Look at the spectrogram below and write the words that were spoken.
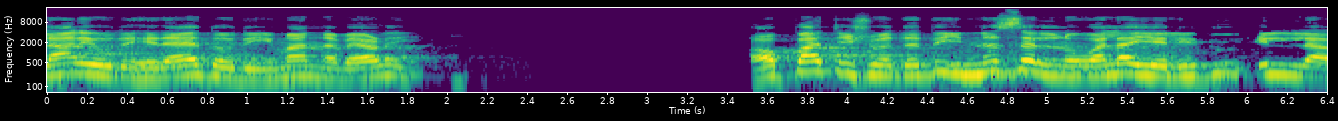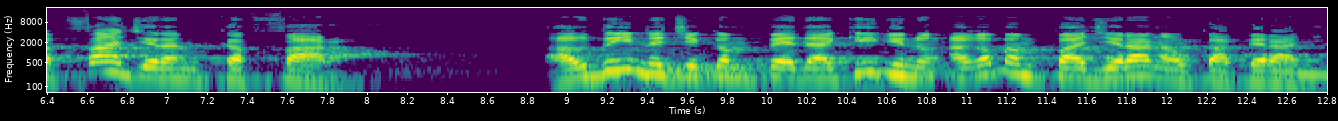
لارې او د هدایت او د ایمان نه ویړی او پاتې شو د دې نسل نو ولا یلدو الا فاجرا کفارا او دې نه چې کم پیدا کیږي نو هغه هم فاجران او کافرانی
